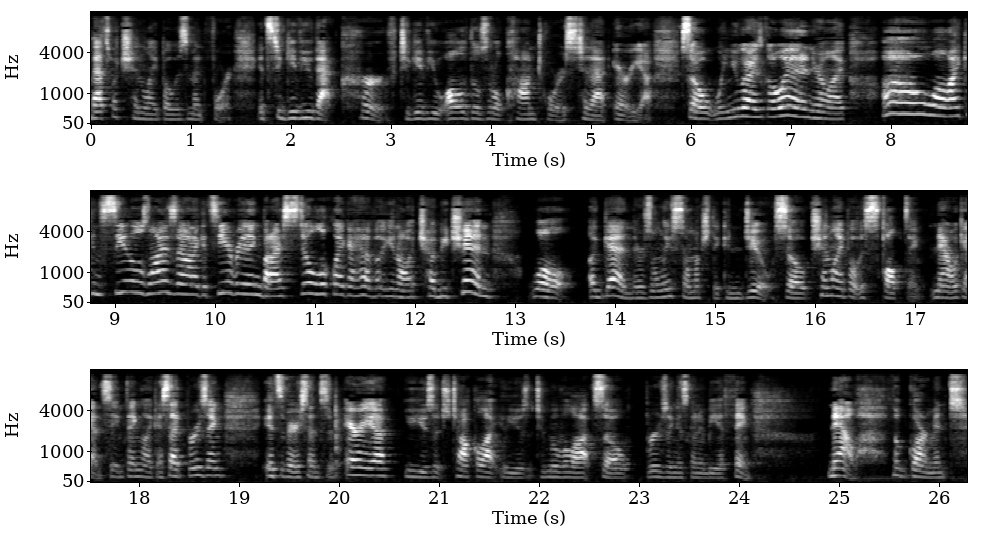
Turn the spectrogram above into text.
That's what chin lipo is meant for. It's to give you that curve, to give you all of those little contours to that area. So when you guys go in and you're like, oh, well, I can see those lines now, I can see everything, but I still look like I have a, you know, a chubby chin. Well, again, there's only so much they can do. So chin lipo is sculpting. Now, again, same thing. Like I said, bruising, it's a very sensitive area. You use it to talk a lot. You'll use it to move a lot. So bruising is going to be a thing. Now, the garment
